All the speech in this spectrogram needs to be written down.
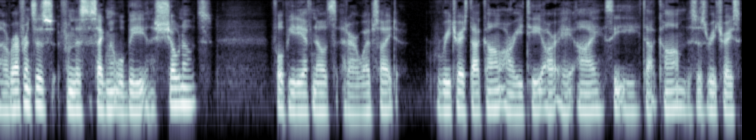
Uh, references from this segment will be in the show notes. Full PDF notes at our website, retraice.com, R E T R A I C E.com. This is Retraice,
